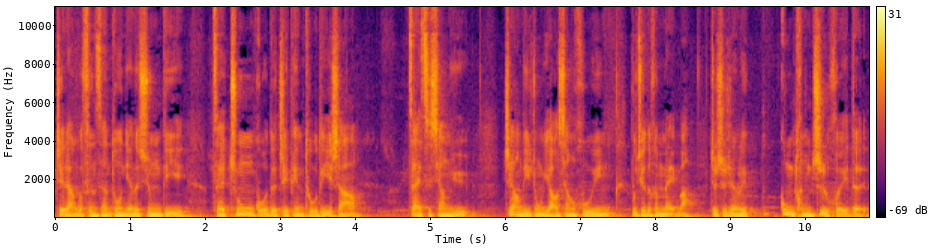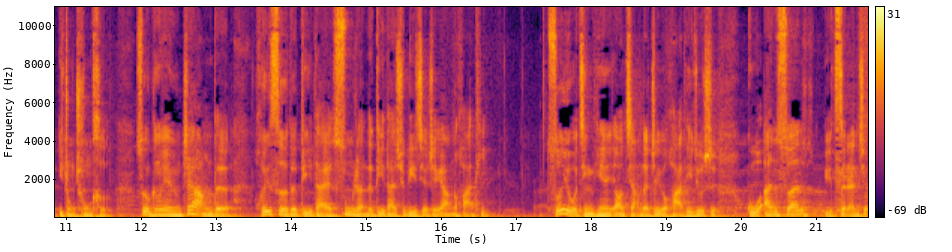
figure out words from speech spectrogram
这两个分散多年的兄弟，在中国的这片土地上再次相遇，这样的一种遥相呼应，不觉得很美吗？这是人类共同智慧的一种重合，所以我更愿意用这样的灰色的地带、松软的地带去理解这样的话题。所以我今天要讲的这个话题就是谷氨酸与自然酒。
